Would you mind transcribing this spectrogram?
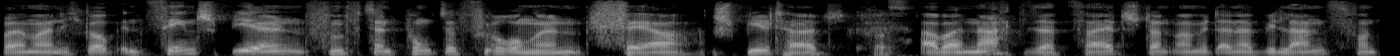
weil man, ich glaube, in zehn Spielen 15 Punkte Führungen verspielt hat. Krass. Aber nach dieser Zeit stand man mit einer Bilanz von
